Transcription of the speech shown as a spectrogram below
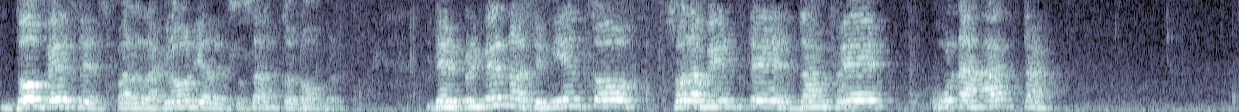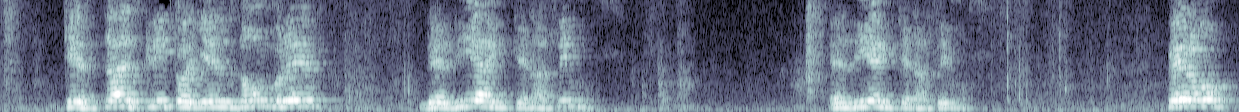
Dos veces para la gloria de su santo nombre. Del primer nacimiento solamente dan fe una acta que está escrito allí el nombre del día en que nacimos. El día en que nacimos. Pero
